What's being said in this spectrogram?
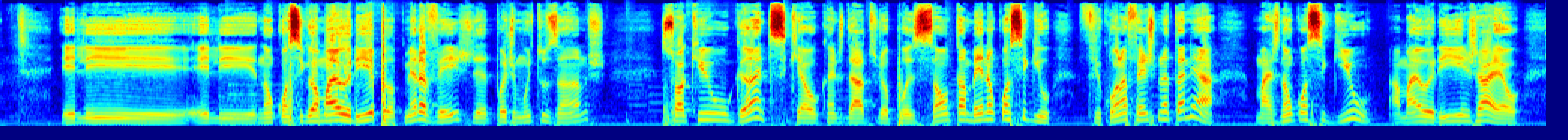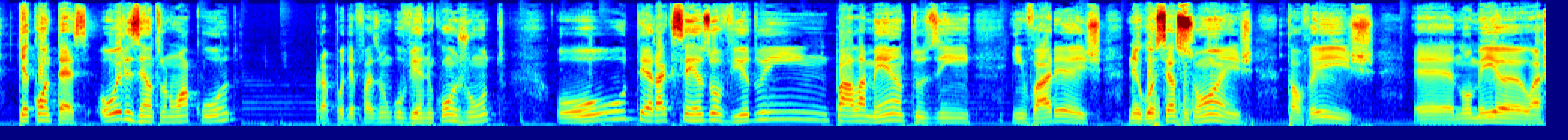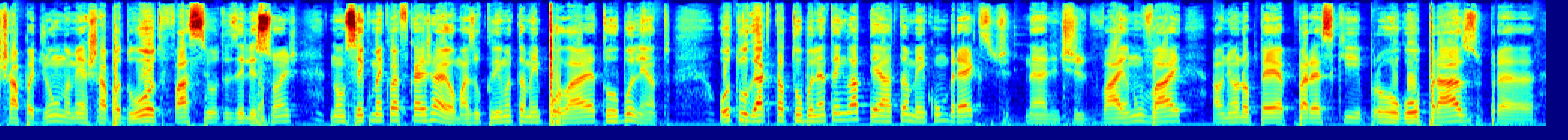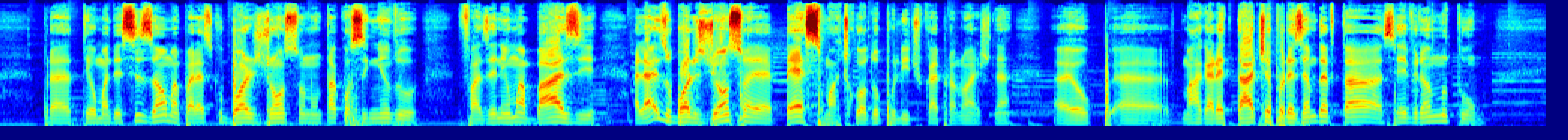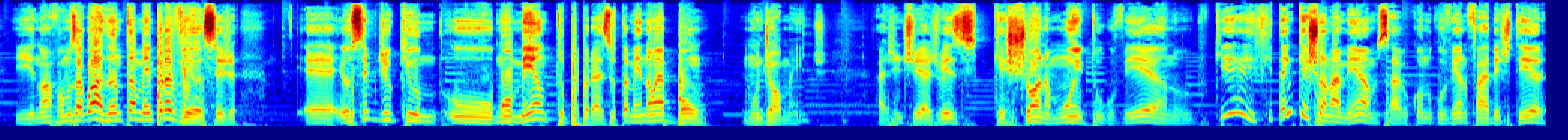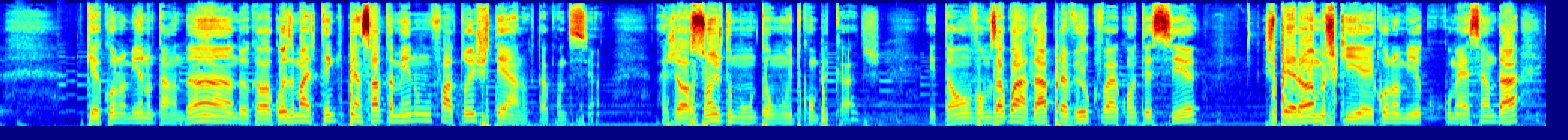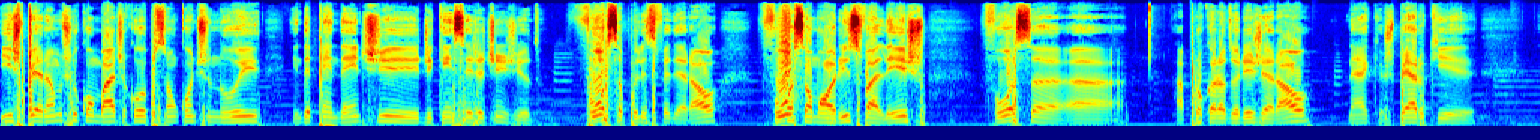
ele, ele não conseguiu a maioria pela primeira vez, depois de muitos anos. Só que o Gantz, que é o candidato de oposição, também não conseguiu. Ficou na frente do Netanyahu, mas não conseguiu a maioria em Israel. O que acontece? Ou eles entram num acordo para poder fazer um governo em conjunto, ou terá que ser resolvido em parlamentos, em, em várias negociações, talvez é, nomeia a chapa de um, nomeia a chapa do outro, faça outras eleições. Não sei como é que vai ficar Israel, mas o clima também por lá é turbulento. Outro lugar que está turbulento é a Inglaterra também, com o Brexit. Né? A gente vai ou não vai. A União Europeia parece que prorrogou o prazo para para ter uma decisão, mas parece que o Boris Johnson não está conseguindo fazer nenhuma base. Aliás, o Boris Johnson é péssimo articulador político, cai para nós, né? Eu, a Margaret Thatcher, por exemplo, deve estar tá se revirando no túmulo. E nós vamos aguardando também para ver. Ou seja, é, eu sempre digo que o, o momento para o Brasil também não é bom mundialmente. A gente às vezes questiona muito o governo, que, que tem que questionar mesmo, sabe? Quando o governo faz besteira, que a economia não está andando, aquela coisa, mas tem que pensar também num fator externo que está acontecendo. As relações do mundo estão muito complicadas. Então vamos aguardar para ver o que vai acontecer. Esperamos que a economia comece a andar e esperamos que o combate à corrupção continue, independente de quem seja atingido. Força a Polícia Federal, força ao Maurício Valeixo, força a Procuradoria Geral né, que eu espero que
